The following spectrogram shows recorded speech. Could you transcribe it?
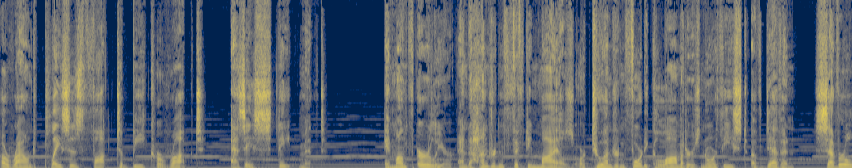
around places thought to be corrupt as a statement. A month earlier, and 150 miles or 240 kilometers northeast of Devon, several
